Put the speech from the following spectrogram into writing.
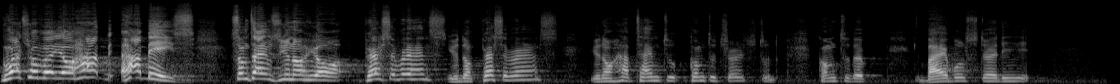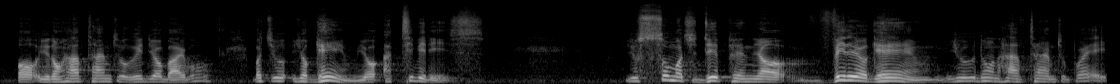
Watch over your hobbies. Sometimes, you know, your perseverance, you don't perseverance. You don't have time to come to church, to come to the Bible study, or you don't have time to read your Bible, but you, your game, your activities, you're so much deep in your video game, you don't have time to pray.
